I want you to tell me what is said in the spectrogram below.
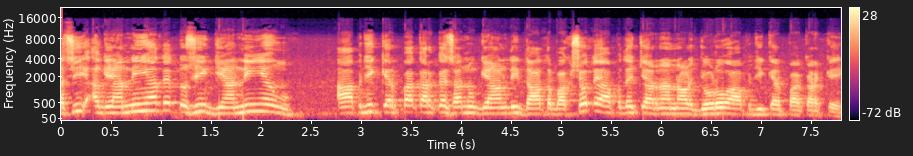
ਅਸੀਂ ਅਗਿਆਨੀ ਆ ਤੇ ਤੁਸੀਂ ਗਿਆਨੀ ਹੋ ਆਪ ਜੀ ਕਿਰਪਾ ਕਰਕੇ ਸਾਨੂੰ ਗਿਆਨ ਦੀ ਦਾਤ ਬਖਸ਼ੋ ਤੇ ਆਪ ਦੇ ਚਰਨਾਂ ਨਾਲ ਜੋੜੋ ਆਪ ਜੀ ਕਿਰਪਾ ਕਰਕੇ।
